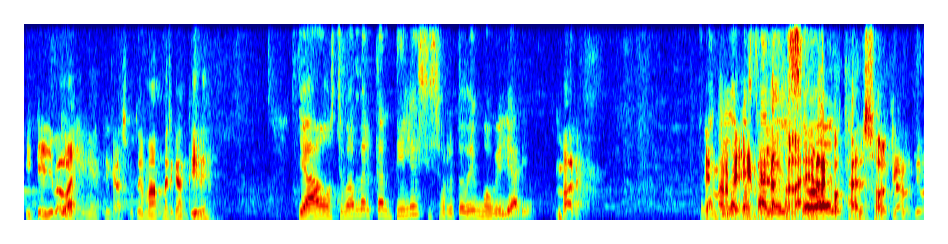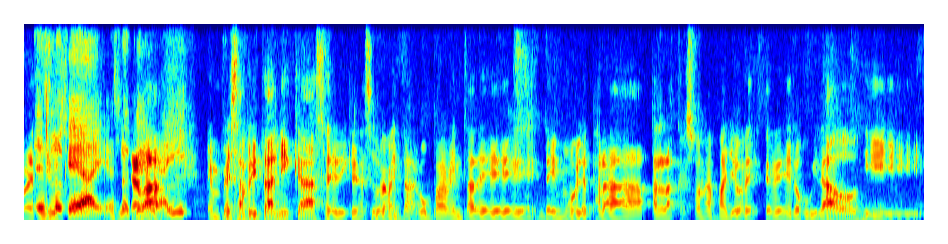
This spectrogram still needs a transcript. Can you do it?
¿Y qué llevabas Bien. en este caso? ¿Temas mercantiles? Llevábamos temas mercantiles y sobre todo inmobiliario. Vale. En, en- en la en Costa del Sol, claro, te iba a decir. es lo que eso. hay, es lo que Además, hay. Ahí, Empresas británicas se dedican seguramente a la compraventa de, de inmuebles para, para las personas mayores que de los jubilados y,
